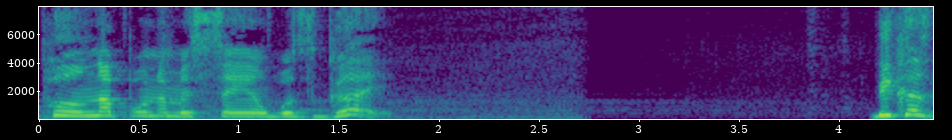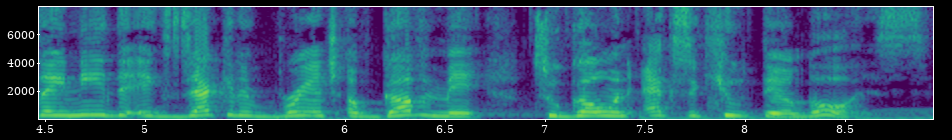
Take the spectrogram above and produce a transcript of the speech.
pulling up on them and saying what's good because they need the executive branch of government to go and execute their laws.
